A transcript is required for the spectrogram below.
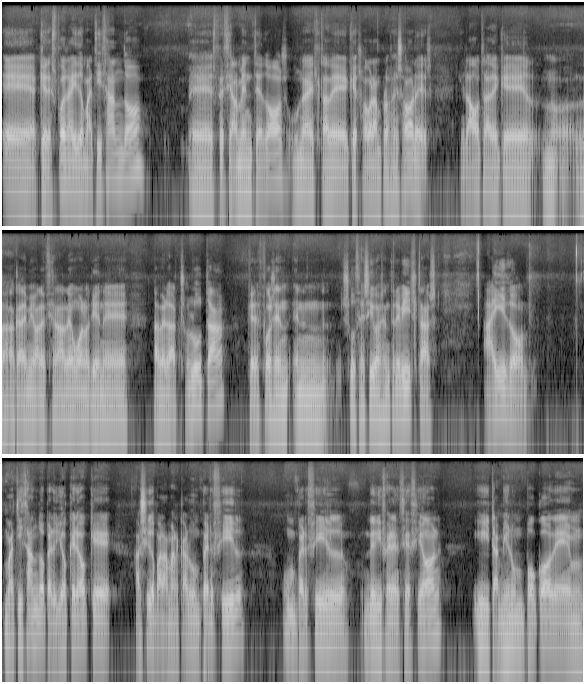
eh, que después ha ido matizando, eh, especialmente dos, una esta de que sobran profesores y la otra de que la Academia Valenciana de la Lengua no tiene la verdad absoluta, que después en, en sucesivas entrevistas ha ido matizando, pero yo creo que ha sido para marcar un perfil un perfil de diferenciación y también un poco de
